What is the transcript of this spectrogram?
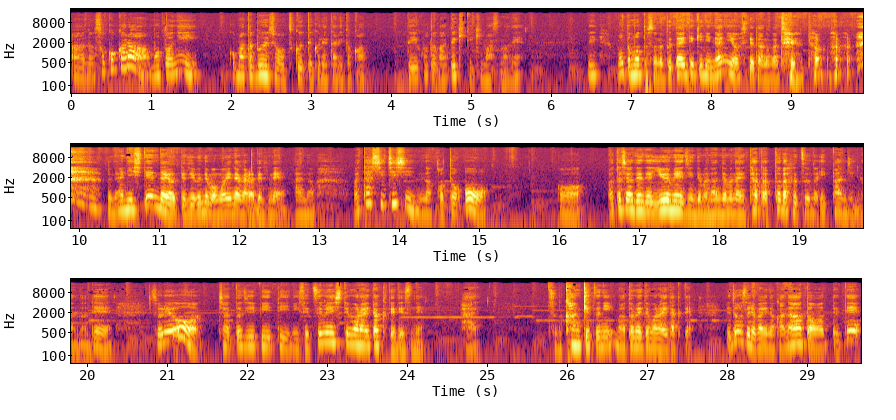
あのそこから元にこうまた文章を作ってくれたりとかっていうことができてきますので。でもっともっとその具体的に何をしてたのかというと 何してんだよって自分でも思いながらですねあの私自身のことをこう私は全然有名人でも何でもないただただ普通の一般人なのでそれをチャット GPT に説明してもらいたくてですね。はい。その簡潔にまとめてもらいたくて。でどうすればいいのかなと思ってて。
